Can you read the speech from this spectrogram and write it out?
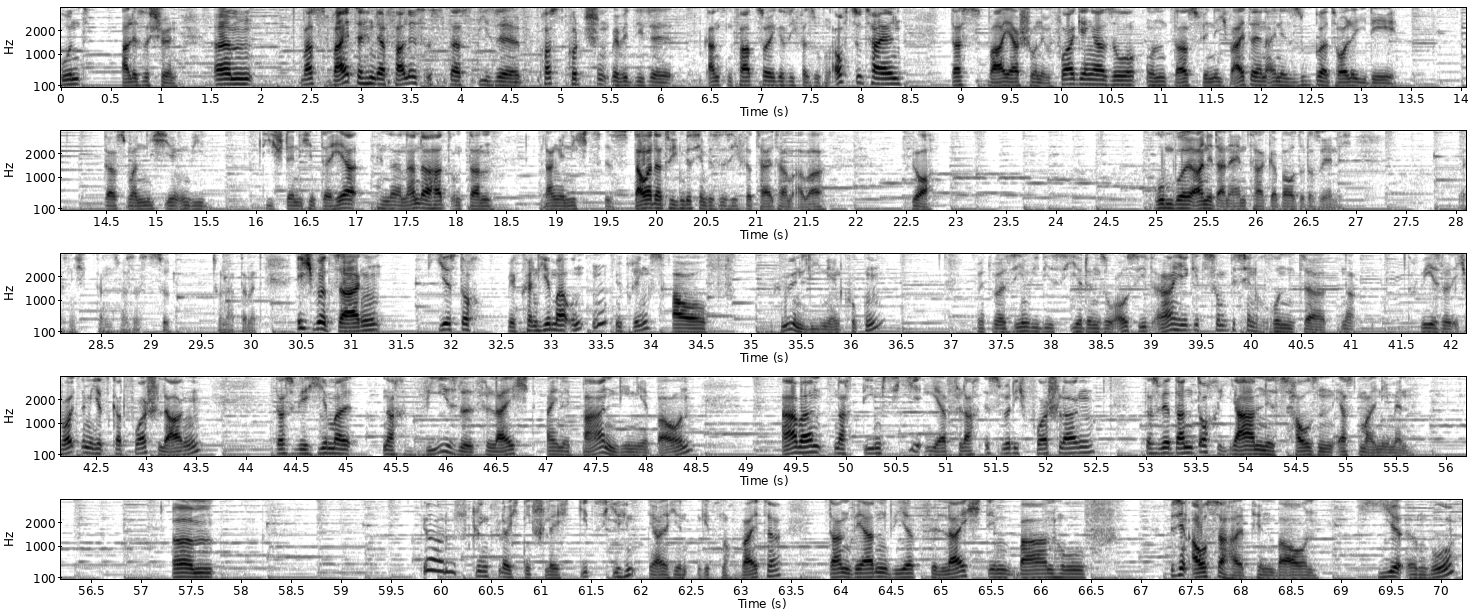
Und alles ist schön. Ähm, was weiterhin der Fall ist, ist, dass diese Postkutschen, äh, diese ganzen Fahrzeuge sich versuchen aufzuteilen. Das war ja schon im Vorgänger so und das finde ich weiterhin eine super tolle Idee. Dass man nicht irgendwie die ständig hinterher, hintereinander hat und dann lange nichts ist. Dauert natürlich ein bisschen, bis sie sich verteilt haben, aber ja. Rum wohl auch nicht an einem Tag erbaut oder so ähnlich. Weiß nicht ganz, was das zu tun hat damit. Ich würde sagen, hier ist doch... Wir können hier mal unten übrigens auf Höhenlinien gucken. Damit wir sehen, wie dies hier denn so aussieht. Ah, hier geht es so ein bisschen runter nach, nach Wesel. Ich wollte nämlich jetzt gerade vorschlagen, dass wir hier mal nach Wesel vielleicht eine Bahnlinie bauen. Aber nachdem es hier eher flach ist, würde ich vorschlagen, dass wir dann doch Janishausen erstmal nehmen. Ähm, ja, das klingt vielleicht nicht schlecht. Geht's hier hinten? Ja, hier hinten geht es noch weiter. Dann werden wir vielleicht den Bahnhof ein bisschen außerhalb hinbauen. Hier irgendwo.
